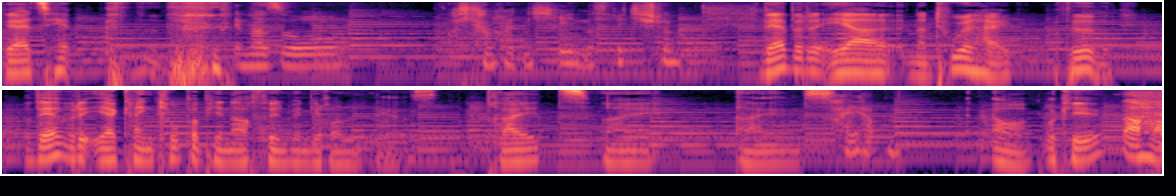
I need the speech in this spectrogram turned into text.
Wer als Herr. Immer so. Oh, ich kann heute nicht reden, das ist richtig schlimm. Wer würde eher Naturheil. Wer würde eher kein Klopapier nachfüllen, wenn die Rolle leer ist? 3, 2, 1. Hi Happen. Oh, okay. Aha,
